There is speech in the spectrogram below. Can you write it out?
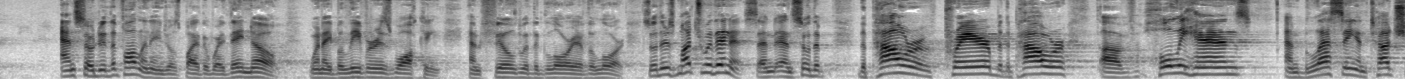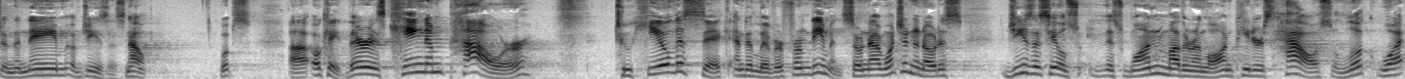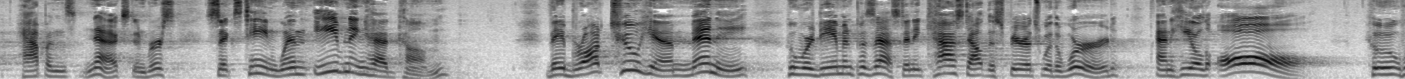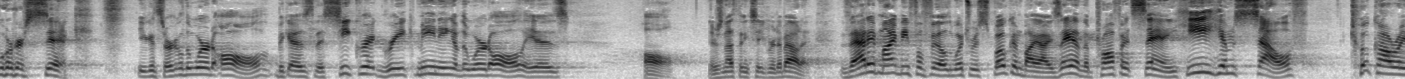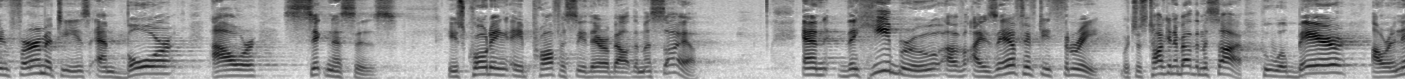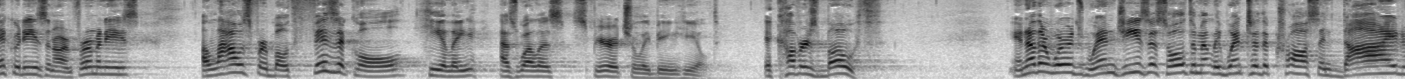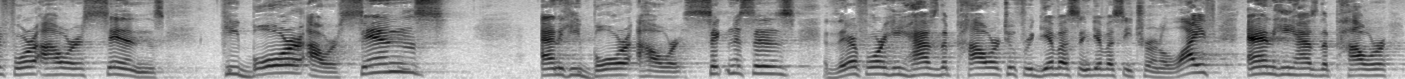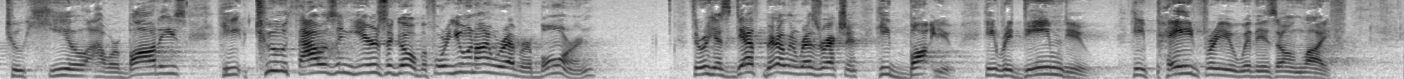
And so do the fallen angels, by the way. They know when a believer is walking and filled with the glory of the Lord. So there's much within us. And, and so the, the power of prayer, but the power of holy hands and blessing and touch in the name of Jesus. Now, whoops. Uh, okay, there is kingdom power to heal the sick and deliver from demons. So now I want you to notice Jesus heals this one mother in law in Peter's house. Look what happens next in verse 16, when evening had come, they brought to him many who were demon possessed, and he cast out the spirits with a word and healed all who were sick. You can circle the word all because the secret Greek meaning of the word all is all. There's nothing secret about it. That it might be fulfilled, which was spoken by Isaiah the prophet, saying, He himself took our infirmities and bore our sicknesses. He's quoting a prophecy there about the Messiah. And the Hebrew of Isaiah 53, which is talking about the Messiah, who will bear our iniquities and our infirmities, allows for both physical healing as well as spiritually being healed. It covers both. In other words, when Jesus ultimately went to the cross and died for our sins, he bore our sins and he bore our sicknesses. Therefore, he has the power to forgive us and give us eternal life, and he has the power to heal our bodies. He, 2,000 years ago, before you and I were ever born, through his death, burial, and resurrection, he bought you, he redeemed you, he paid for you with his own life.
